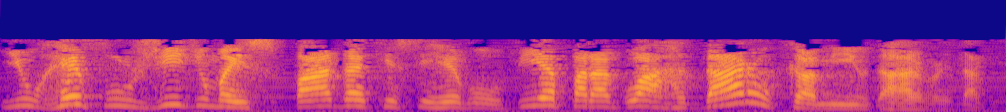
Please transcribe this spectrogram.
e o refugi de uma espada que se revolvia para guardar o caminho da árvore da vida.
